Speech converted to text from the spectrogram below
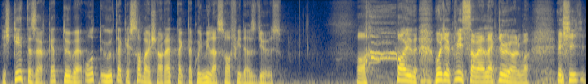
és 2002-ben ott ültek, és szabályosan rettegtek, hogy mi lesz, ha a Fidesz győz. A, hogy ők visszamennek New Yorkba. És így,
